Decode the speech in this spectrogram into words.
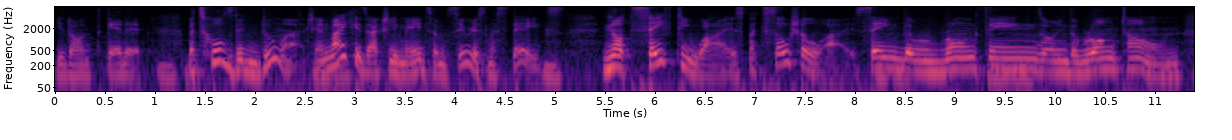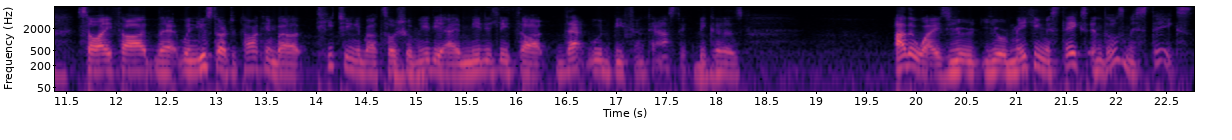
you don't get it. Mm. But schools didn't do much. And my kids actually made some serious mistakes, mm. not safety wise, but social wise, saying mm-hmm. the wrong things or in the wrong tone. Mm-hmm. So I thought that when you started talking about teaching about social mm-hmm. media, I immediately thought that would be fantastic because otherwise you're, you're making mistakes, and those mistakes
